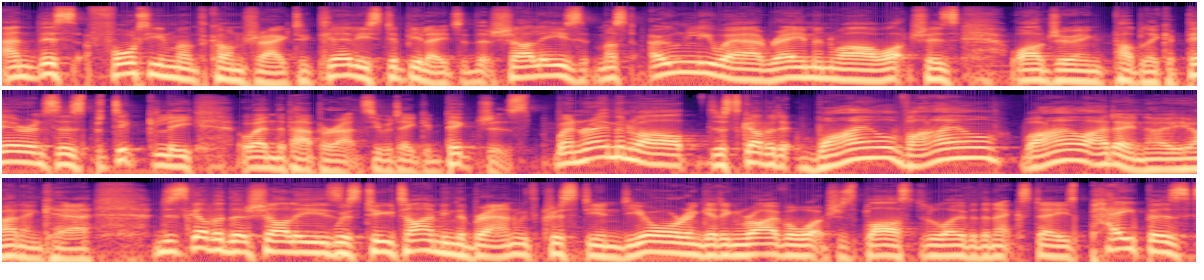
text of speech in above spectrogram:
and this 14 month contract clearly stipulated that Charlize must only wear Raymond Weil watches while doing public appearances, particularly when the paparazzi were taking pictures. When Raymond Weil discovered it, Weil, Weil, I don't know, I don't care, discovered that Charlize was two timing the brand with Christian Dior and getting rival watches plastered all over the next day's papers,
